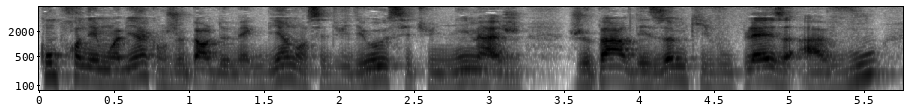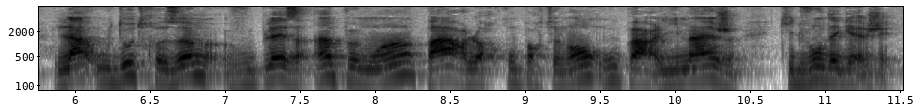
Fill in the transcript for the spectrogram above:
Comprenez-moi bien, quand je parle de mecs bien dans cette vidéo, c'est une image. Je parle des hommes qui vous plaisent à vous, là où d'autres hommes vous plaisent un peu moins par leur comportement ou par l'image qu'ils vont dégager.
